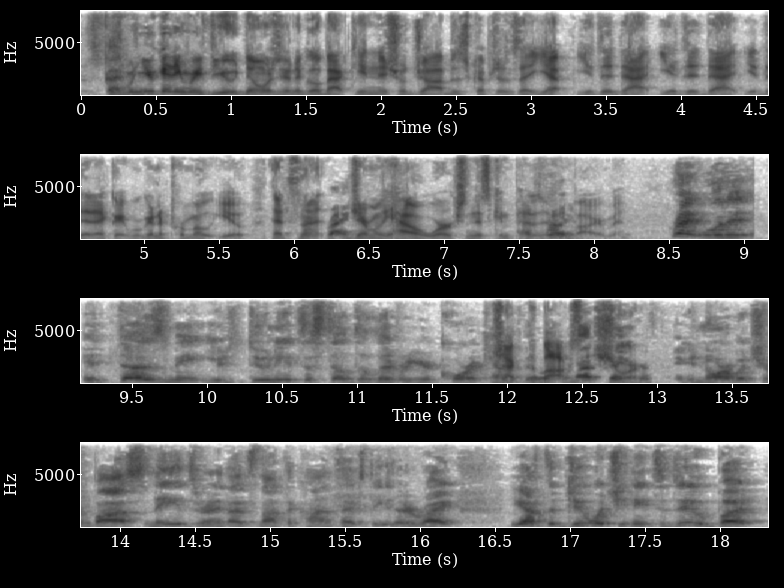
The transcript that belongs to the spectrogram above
Because when you're getting reviewed, no one's going to go back to the initial job description and say, "Yep, you did that, you did that, you did that. Great, we're going to promote you." That's not Right. generally how it works in this competitive right. environment. Right. Well, it, it does mean you do need to still deliver your core accountability. boxes, I'm not sure. Ignore what your boss needs or anything. That's not the context either, right? You have to do what you need to do, but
